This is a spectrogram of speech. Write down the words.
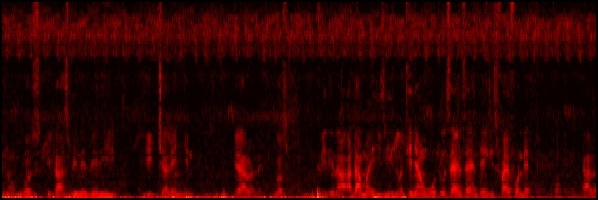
you know because it has been a very challenging yeah because feeding uh, adama easy you know tenya moto science science thing is 500 yeah, lo.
